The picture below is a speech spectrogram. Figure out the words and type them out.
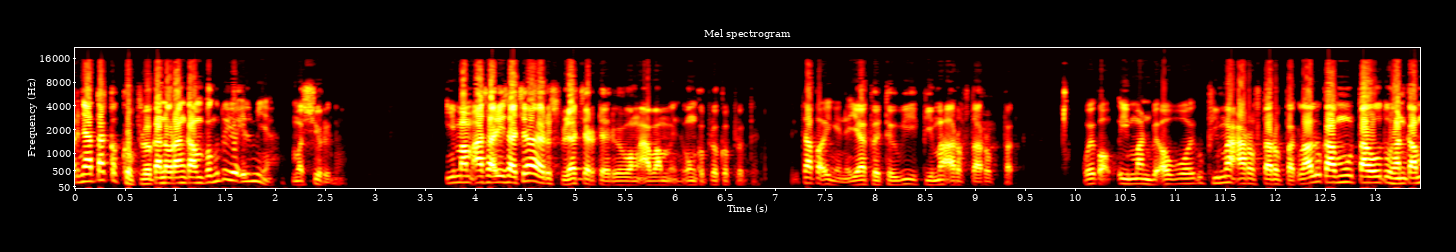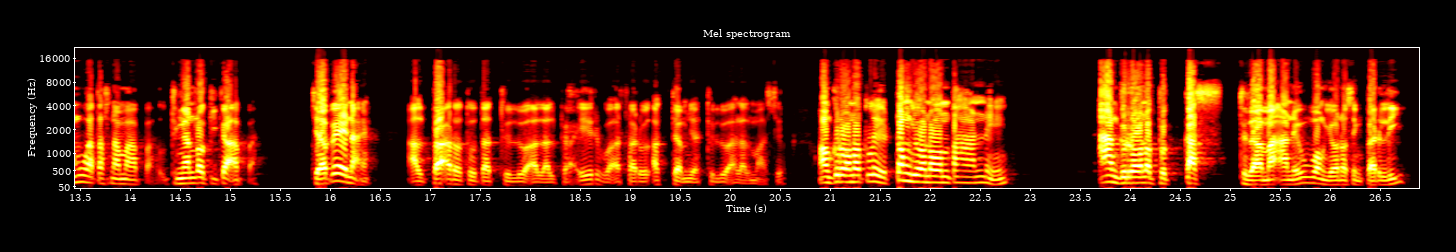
Ternyata kegoblokan orang kampung itu ya ilmiah, masyur itu. Imam Asari saja harus belajar dari wong awam, wong goblok-goblok. Kita kok ingin ya Badawi bima araf tarobak. Kowe kok iman be Allah itu bima araf tarobak. Lalu kamu tahu Tuhan kamu atas nama apa? Dengan logika apa? Jawabnya enak ya. Al ba'ratu tadullu alal ba'ir wa asarul akdam ya dulu alal masir. Angger ana tletong ya ana ontane. Angger ana bekas delamaane wong ya ana sing bar liwat.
